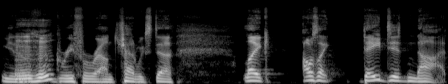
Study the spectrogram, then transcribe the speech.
you know Mhm. grief around chadwick's death like i was like they did not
